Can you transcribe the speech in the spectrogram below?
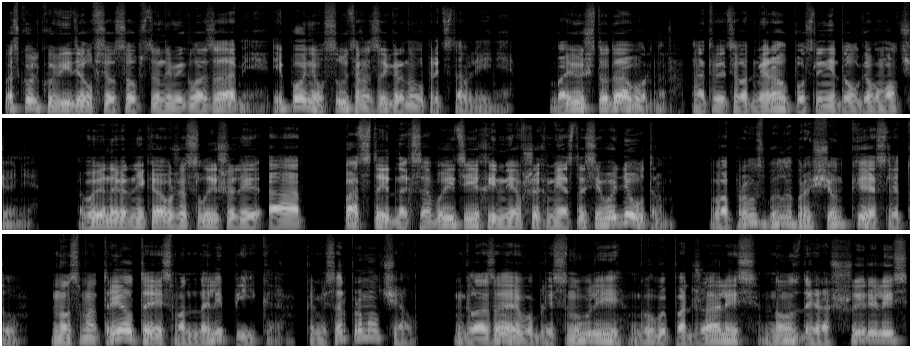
поскольку видел все собственными глазами и понял суть разыгранного представления. «Боюсь, что да, Ворнер», — ответил адмирал после недолгого молчания. «Вы наверняка уже слышали о...» постыдных событиях, имевших место сегодня утром?» Вопрос был обращен к Эслету, но смотрел Тейсман на Лепика. Комиссар промолчал. Глаза его блеснули, губы поджались, ноздри расширились,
